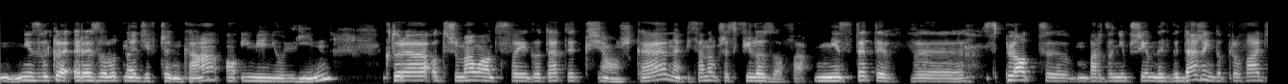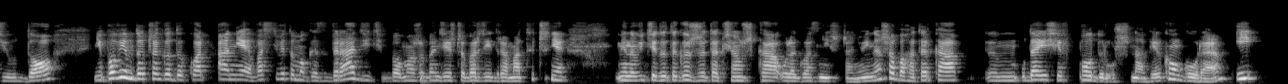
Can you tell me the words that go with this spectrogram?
niezwykle rezolutna dziewczynka o imieniu Lin która otrzymała od swojego taty książkę napisaną przez filozofa. Niestety w splot bardzo nieprzyjemnych wydarzeń doprowadził do, nie powiem do czego dokładnie, a nie, właściwie to mogę zdradzić, bo może będzie jeszcze bardziej dramatycznie, mianowicie do tego, że ta książka uległa zniszczeniu. I nasza bohaterka um, udaje się w podróż na Wielką Górę i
